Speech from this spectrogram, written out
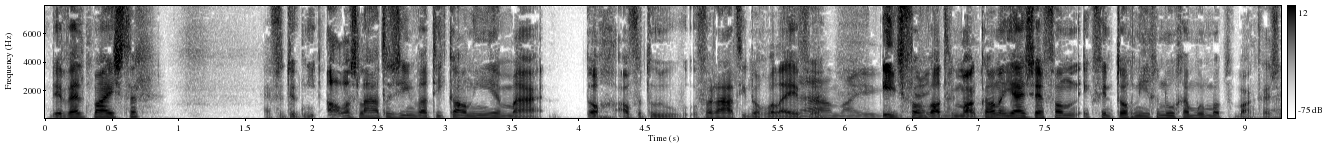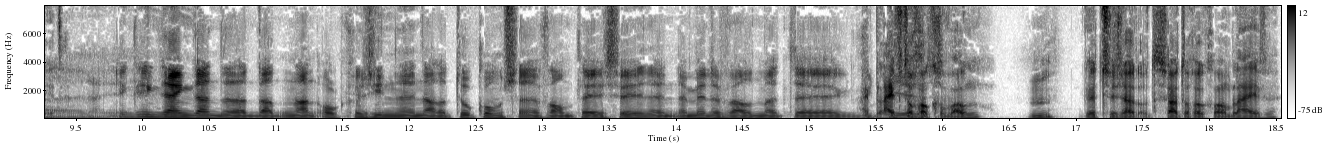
de Weltmeister. Hij heeft natuurlijk niet alles laten zien wat hij kan hier. Maar toch af en toe verraadt hij nog wel even Ja, maar ik- iets van wat die man kan. En jij zegt van, ik vind toch niet genoeg. Hij moet maar op de bank gaan zitten. Eh, ik, ik denk dat, eh, dat nou, ook gezien eh, naar de toekomst van PSV en middenveld met... hij blijft toch ook gewoon? Hm? Gutsen zou, zou toch ook gewoon blijven?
